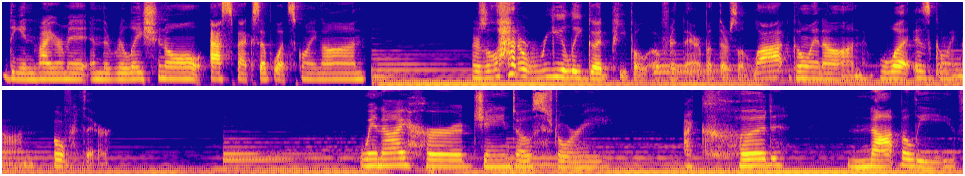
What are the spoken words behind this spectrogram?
the environment and the relational aspects of what's going on. There's a lot of really good people over there, but there's a lot going on. What is going on over there? When I heard Jane Doe's story, I could not believe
